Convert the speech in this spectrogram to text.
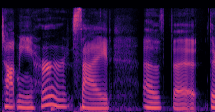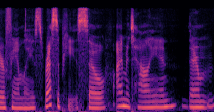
taught me her side of the their family's recipes. So I'm Italian, they're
